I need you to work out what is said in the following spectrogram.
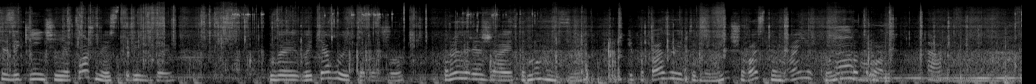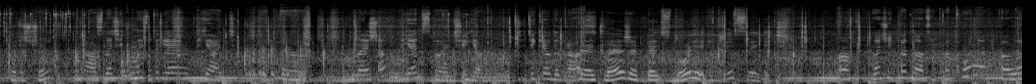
Після закінчення кожної стрільби ви витягуєте рожок, розряджаєте магазин і показуєте мені, що у вас немає кулі патронів. Так. Хорошо? Так, значить, ми стріляємо 5 лежа, 5 стоя, чи як? Чи тільки один раз? П'ять лежа, п'ять стоя і п'ять сидячи. А, значить 15 патронів, але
